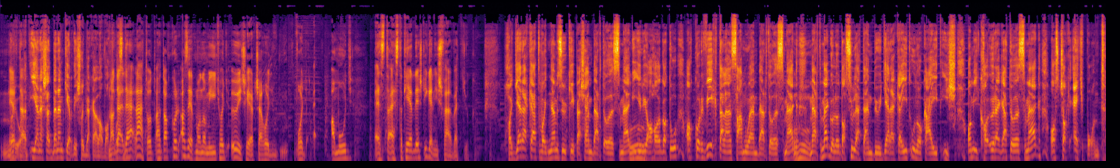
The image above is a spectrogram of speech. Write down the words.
Na jó, Érted? hát ilyen esetben nem kérdés, hogy be kell Na avatkozni. de, de látod, hát akkor azért mondom így, hogy ő is értse, hogy, hogy amúgy ezt a, ezt a kérdést igenis felvetjük. Ha gyereket vagy nemzőképes embert ölsz meg, uh. írja a hallgató, akkor végtelen számú embert ölsz meg, uh. mert megölöd a születendő gyerekeit, unokáit is. Amíg ha öreget ölsz meg, az csak egy pont.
